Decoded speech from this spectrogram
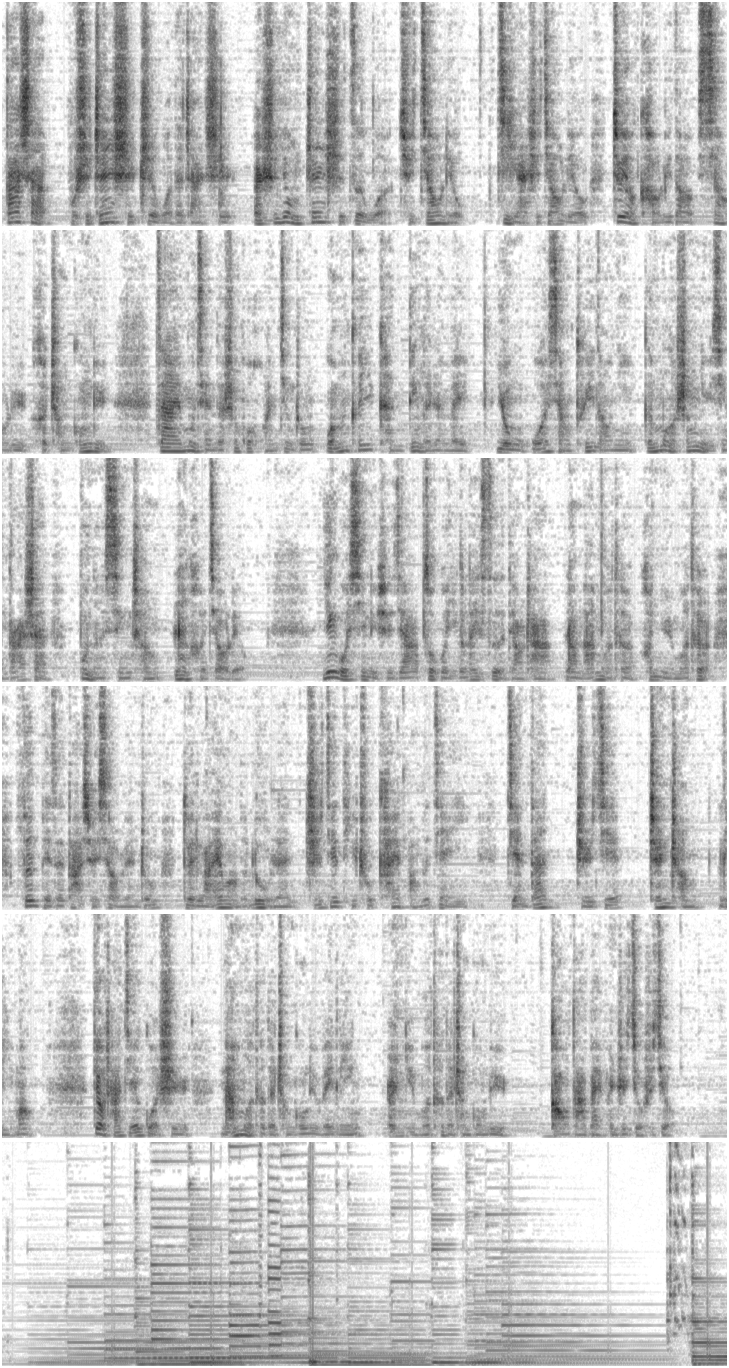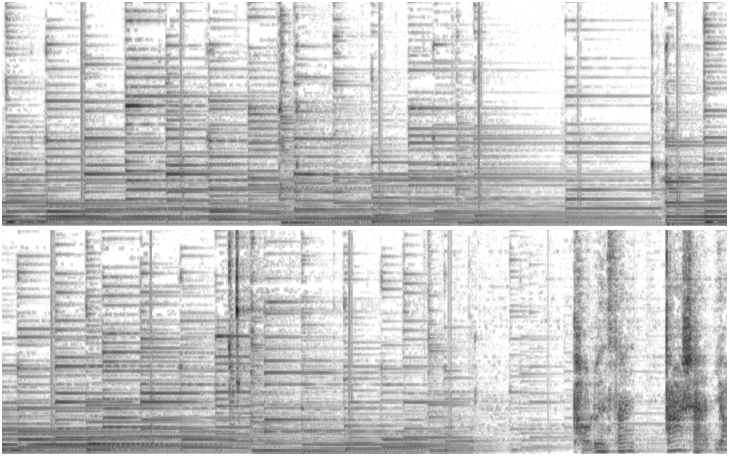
搭讪不是真实自我的展示，而是用真实自我去交流。既然是交流，就要考虑到效率和成功率。在目前的生活环境中，我们可以肯定的认为，用“我想推倒你”跟陌生女性搭讪，不能形成任何交流。英国心理学家做过一个类似的调查，让男模特和女模特分别在大学校园中对来往的路人直接提出开房的建议。简单、直接、真诚、礼貌。调查结果是，男模特的成功率为零，而女模特的成功率高达百分之九十九。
